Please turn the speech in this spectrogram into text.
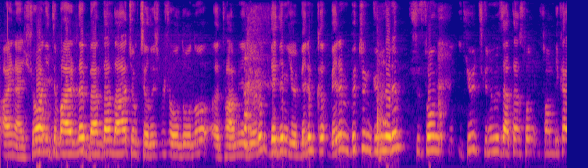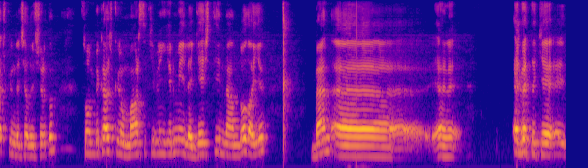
Aynen şu an itibariyle benden daha çok çalışmış olduğunu e, tahmin ediyorum. Dediğim gibi benim benim bütün günlerim şu son 2-3 günümü zaten son son birkaç günde çalışırdım. Son birkaç günüm Mars 2020 ile geçtiğinden dolayı ben e, yani elbette ki e,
